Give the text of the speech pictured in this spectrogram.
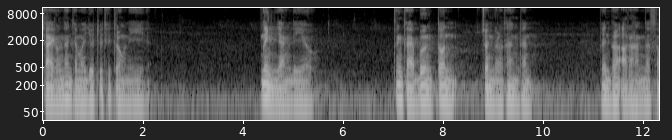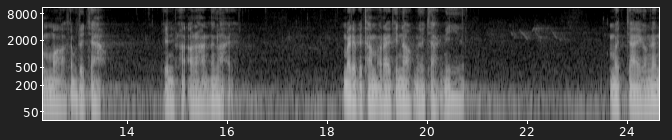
ใจของท่านจะมาหยุดอยู่ที่ตรงนี้นิ่ นิ่งอย่างเดียว ตั้งแต่เบื้องต้นจนกระทั่งท่าน เป็นพระอรหันตสัมมาสัมพุทธเจ้า เป็นพระอรหันต์ทั้งหลาย ไม่ได้ไปทำอะไรที่นอกเหนือจากนี้ เมื่อใจของนั่น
